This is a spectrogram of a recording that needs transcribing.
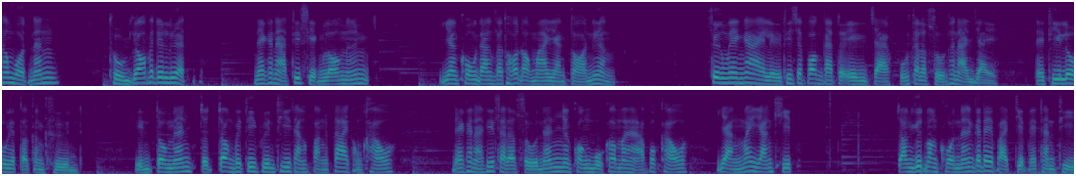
ทั้งหมดนั้นถูกย้อมไปด้วยเลือด ในขณะที่เสียงร้องนั้น ยังคงดังสะท้อนออกมาอย่างต่อเนื่อง ซึ่งไม่ง่ายเลยที่จะป้องกันตัวเองจากฝูงสัตว์สูรขนาดใหญ่ในที่โล่งในตอนกลางคืน หลินตรงนั้นจดจ้องไปที่พื้นที่ทางฝั่งใต้ของเขา ในขณะที่สัตว์สูรนั้นยังคงบุกเข้ามาหาพวกเขาอย่างไม่ยั้งคิด จอมยุทธบางคนนั้นก็ได้บาดเจ็บในทันที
